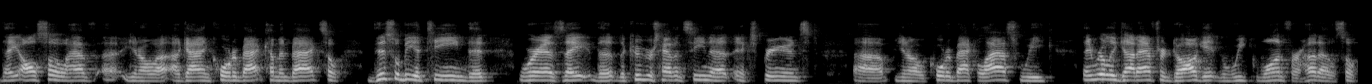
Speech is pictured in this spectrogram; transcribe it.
they also have, uh, you know, a, a, guy in quarterback coming back. So this will be a team that, whereas they the the Cougars haven't seen an experienced, uh, you know, quarterback last week, they really got after Doggett in week one for Hutto. So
